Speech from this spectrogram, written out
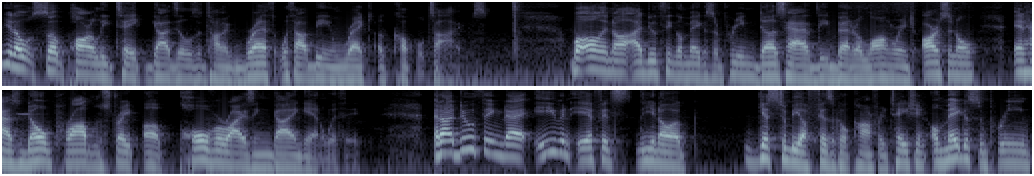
you know, subparly take Godzilla's atomic breath without being wrecked a couple times. But all in all, I do think Omega Supreme does have the better long range arsenal and has no problem straight up pulverizing Gigan with it. And I do think that even if it's, you know, gets to be a physical confrontation, Omega Supreme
